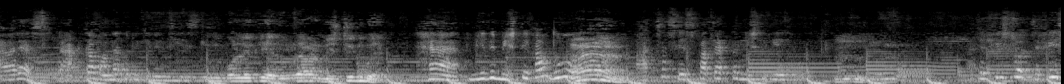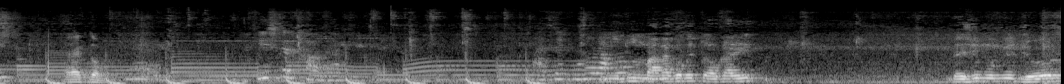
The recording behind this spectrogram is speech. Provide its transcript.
আরে টাটকা বাঁধাকপি কিনে তুমি বললে কি উপরে আবার মিষ্টি দিবে? হ্যাঁ তুমি যদি মিষ্টি খাও দেবো। হ্যাঁ। আচ্ছা শেষ পাতে একটা মিষ্টি দিয়ে দেবো। আচ্ছা ফিস্ট হচ্ছে ফিস্ট একদম। ফিস্টের খাওয়া দাওয়া আজকে নতুন বাঁধাকপির তরকারি। দেশি মুরগির ঝোল।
